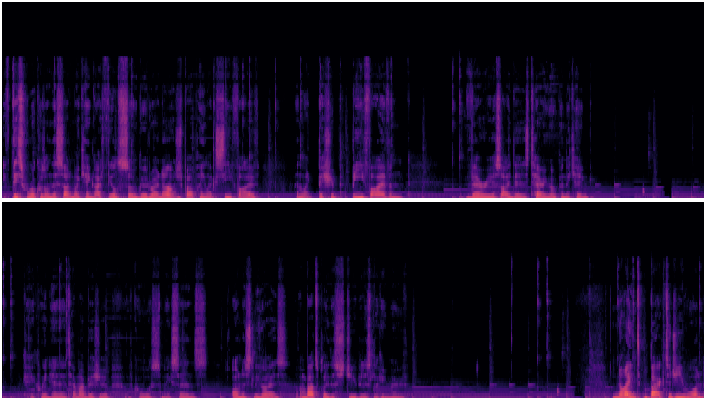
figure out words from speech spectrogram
if this rook was on this side of my king, I'd feel so good right now, just by playing like c5 and like bishop b5 and various ideas, tearing open the king. Okay, queen here, take my bishop, of course, makes sense. Honestly, guys, I'm about to play the stupidest looking move. Knight back to g1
